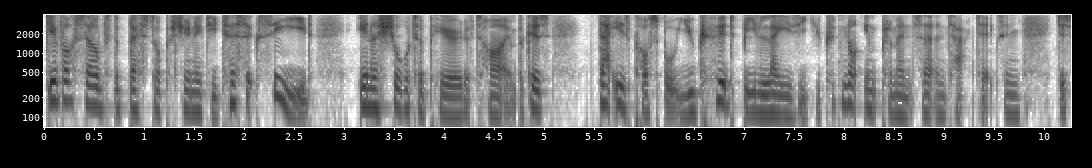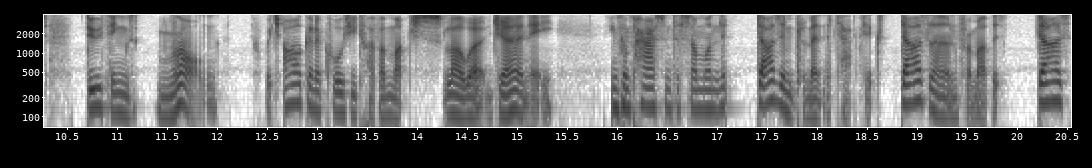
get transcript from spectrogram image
give ourselves the best opportunity to succeed in a shorter period of time because that is possible. You could be lazy, you could not implement certain tactics and just do things wrong, which are going to cause you to have a much slower journey in comparison to someone that does implement the tactics, does learn from others, does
